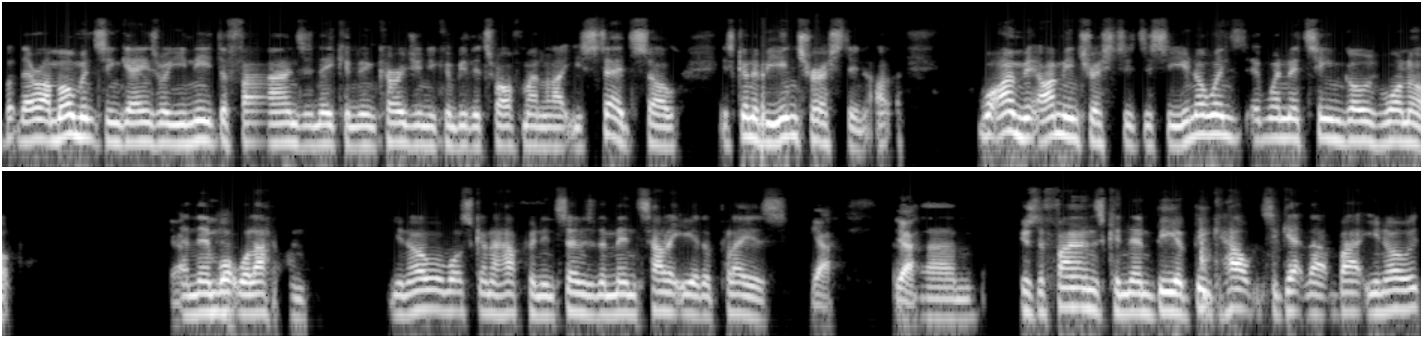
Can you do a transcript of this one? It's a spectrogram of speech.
but there are moments in games where you need the fans and they can encourage you and you can be the 12th man, like you said. So it's going to be interesting. What I'm I'm interested to see, you know, when when the team goes one up, yeah, and then what will happen? You know, what's going to happen in terms of the mentality of the players? Yeah, yeah. Um, because the fans can then be a big help to get that back. You know,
